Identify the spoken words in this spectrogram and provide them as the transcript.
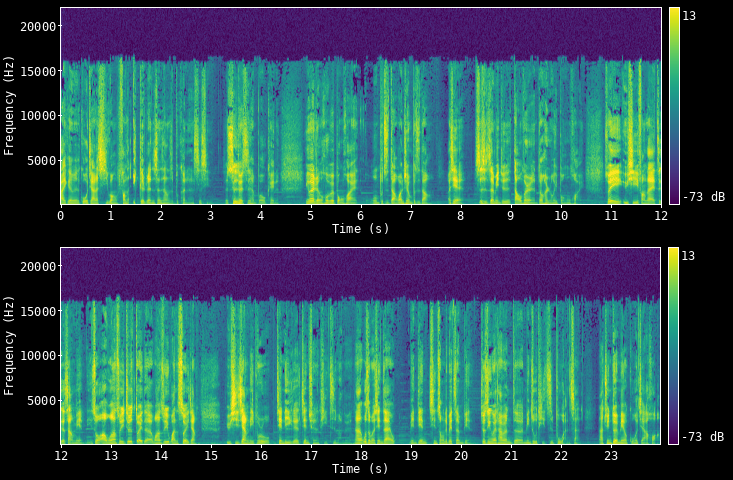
把一个国家的希望放在一个人身上是不可能的事情，这绝对是很不 OK 的。因为人会不会崩坏，我们不知道，完全不知道。而且事实证明，就是大部分人都很容易崩坏。所以，与其放在这个上面，你说啊，翁山苏姬就是对的，翁山苏姬万岁这样，与其这样，你不如建立一个健全的体制嘛，对不对？那为什么现在缅甸轻松就被政变？就是因为他们的民主体制不完善，那军队没有国家化，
